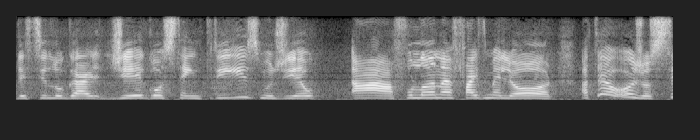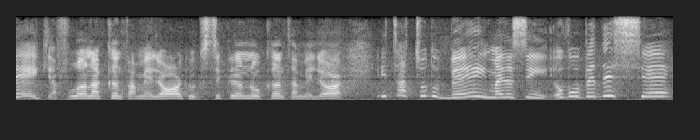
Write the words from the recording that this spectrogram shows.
desse lugar de egocentrismo, de eu ah, a fulana faz melhor. Até hoje eu sei que a fulana canta melhor, que o Ciclano canta melhor. E tá tudo bem, mas assim, eu vou obedecer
